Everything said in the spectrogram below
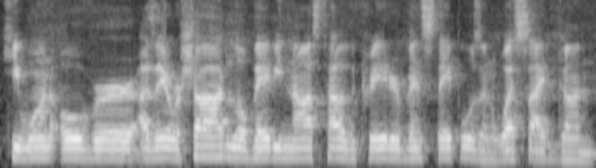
He won over Isaiah Rashad, Lil Baby, Nas, Tyler the Creator, Vince Staples, and Westside Gunn.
